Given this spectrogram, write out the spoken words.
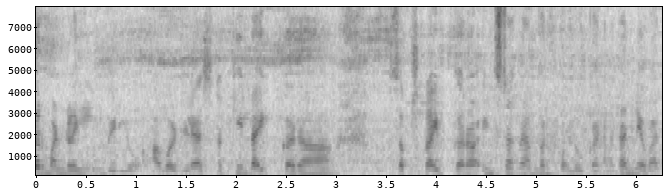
तर मंडळी व्हिडिओ आवडल्यास नक्की लाईक करा. सबस्क्राईब करा इंस्टाग्रामवर फॉलो करा. धन्यवाद.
